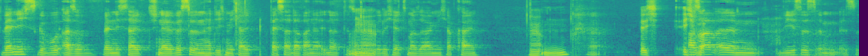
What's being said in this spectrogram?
wenn ich es also wenn ich es halt schnell wüsste, dann hätte ich mich halt besser daran erinnert. Deswegen Ja. würde ich jetzt mal sagen, ich habe keinen. Mhm. Ich, ich also, ähm, wie ist es im, ist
